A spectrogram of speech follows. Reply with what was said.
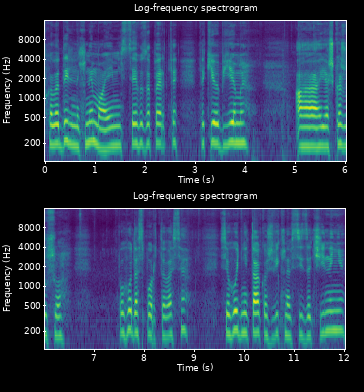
в холодильник немає місця його заперти, такі об'єми. А я ж кажу, що погода спортилася. Сьогодні також вікна всі зачинені.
